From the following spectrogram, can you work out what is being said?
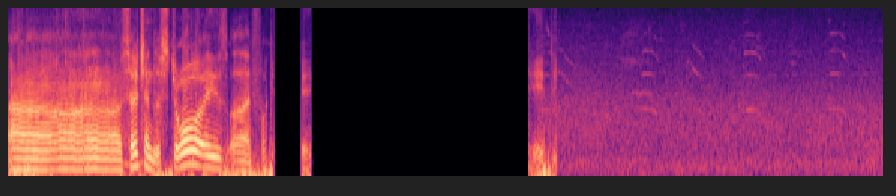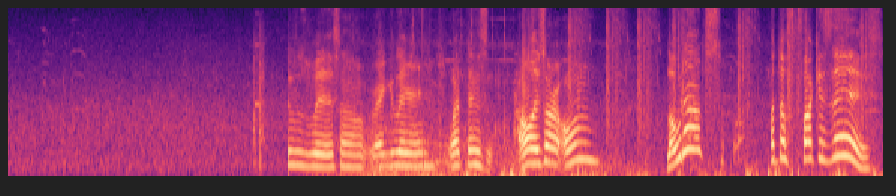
Uh, search and destroys. Uh, I fucking hate the- with some regular weapons. Oh, it's our own loadouts? What the fuck is this?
